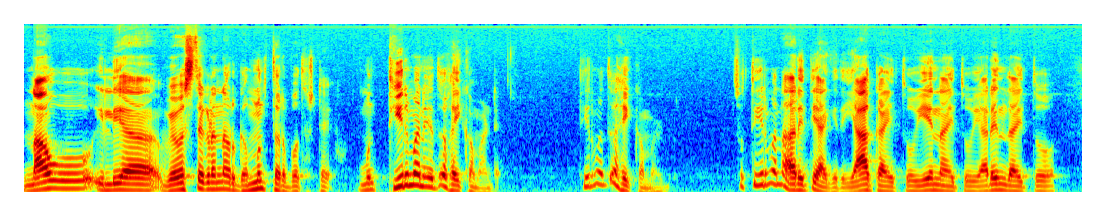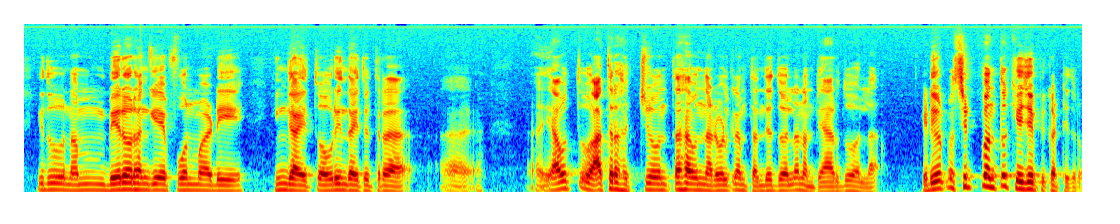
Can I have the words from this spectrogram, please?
ನಾವು ಇಲ್ಲಿಯ ವ್ಯವಸ್ಥೆಗಳನ್ನು ಅವ್ರು ಗಮನಕ್ಕೆ ತರ್ಬೋದು ಅಷ್ಟೇ. ಮುಂದೆ ತೀರ್ಮಾನ ಇದು ಹೈಕಮಾಂಡೆ. ತೀರ್ಮಾನ ಇದು ಹೈಕಮಾಂಡ್. ಸೊ ತೀರ್ಮಾನ ಆ ರೀತಿ ಆಗಿದೆ. ಯಾಕಾಯಿತು ಏನಾಯಿತು ಯಾರಿಂದ ಆಯಿತು ಇದು ನಮ್ಮ ಬೇರೆಯವ್ರ ಹಾಗೆ ಫೋನ್ ಮಾಡಿ ಹಿಂಗಾಯಿತು ಅವರಿಂದ ಆಯಿತು ಈ ಥರ ಯಾವತ್ತೂ ಆ ಥರ ಹಚ್ಚುವಂತಹ ಒಂದು ನಡವಳಿಕೆ ನಮ್ಮ ತಂದೆದ್ದು ಅಲ್ಲ, ನಮ್ದು ಯಾರ್ದೂ ಅಲ್ಲ. ಯಡಿಯೂರಪ್ಪ ಸಿಟ್ಟು ಬಂತು ಕೆ ಜೆ ಪಿ ಕಟ್ಟಿದ್ರು.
